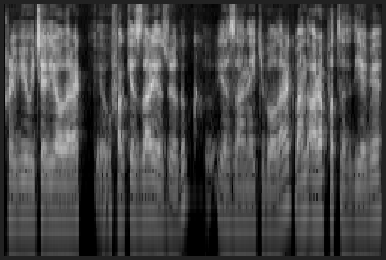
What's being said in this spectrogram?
preview içeriği olarak e, ufak yazılar yazıyorduk. Yazıhane ekibi olarak. Ben de Arap Atı diye bir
